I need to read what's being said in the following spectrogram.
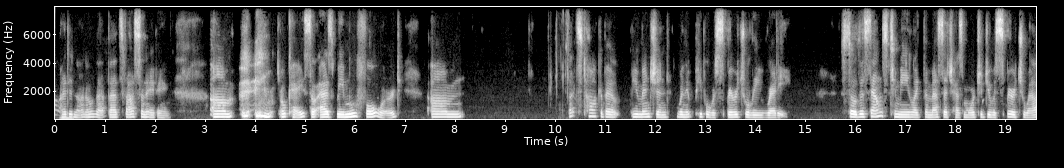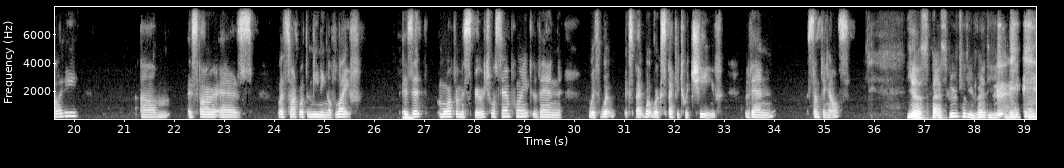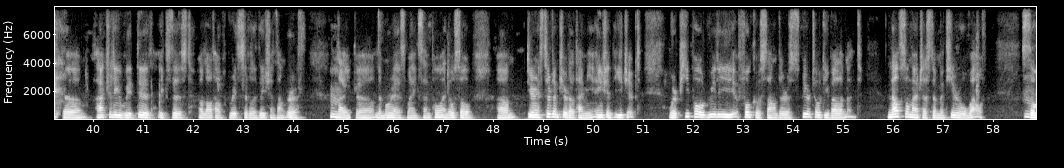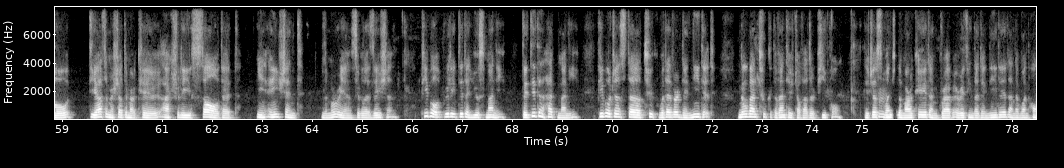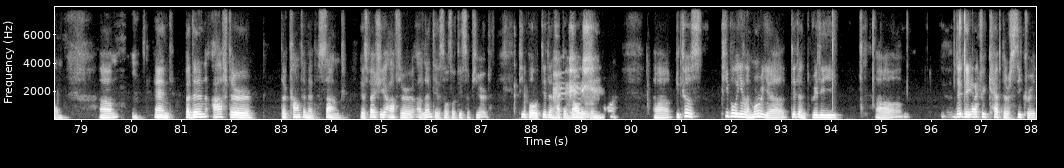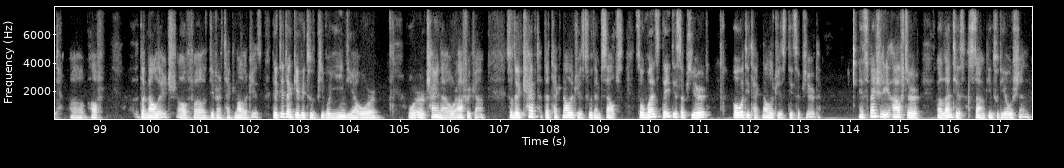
I did not know that. That's fascinating. Um, okay, so as we move forward, um, let's talk about you mentioned when the people were spiritually ready. So this sounds to me like the message has more to do with spirituality. Um, as far as let's talk about the meaning of life. Is mm-hmm. it more from a spiritual standpoint than with what expect what we're expected to achieve than something else? Yes, by spiritually ready, uh, actually we did exist a lot of great civilizations on Earth, mm. like uh, Lemuria is one example, and also um, during a certain period of time in ancient Egypt, where people really focused on their spiritual development, not so much as the material wealth. Mm. So the author Michel Desmarquet actually saw that in ancient Lemurian civilization, people really didn't use money. They didn't have money. People just uh, took whatever they needed. No one took advantage of other people. They just mm. went to the market and grabbed everything that they needed and then went home. Um, and but then after the continent sunk, especially after Atlantis also disappeared, people didn't have the knowledge anymore uh, because people in Lemuria didn't really uh, they, they actually kept their secret uh, of the knowledge of uh, different technologies. They didn't give it to people in India or, or, or China or Africa. So they kept the technologies to themselves. So once they disappeared, all the technologies disappeared, especially after Atlantis sunk into the ocean.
